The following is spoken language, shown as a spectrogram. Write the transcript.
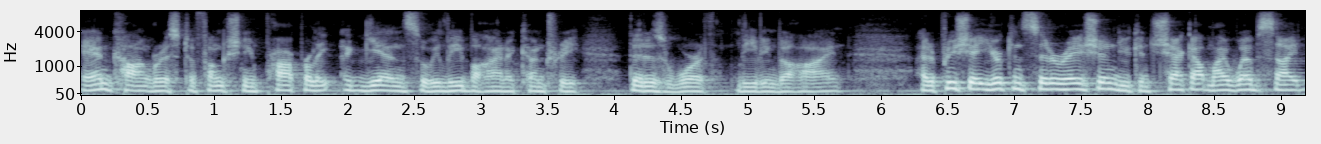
and Congress to functioning properly again so we leave behind a country that is worth leaving behind. I'd appreciate your consideration. You can check out my website,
